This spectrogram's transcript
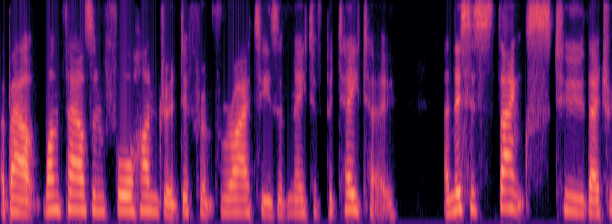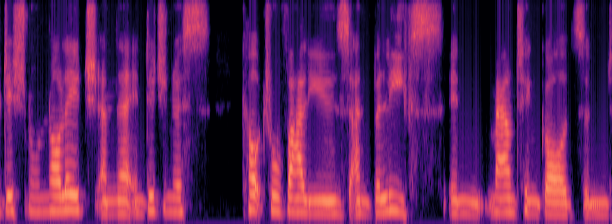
about 1,400 different varieties of native potato. And this is thanks to their traditional knowledge and their indigenous cultural values and beliefs in mountain gods and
